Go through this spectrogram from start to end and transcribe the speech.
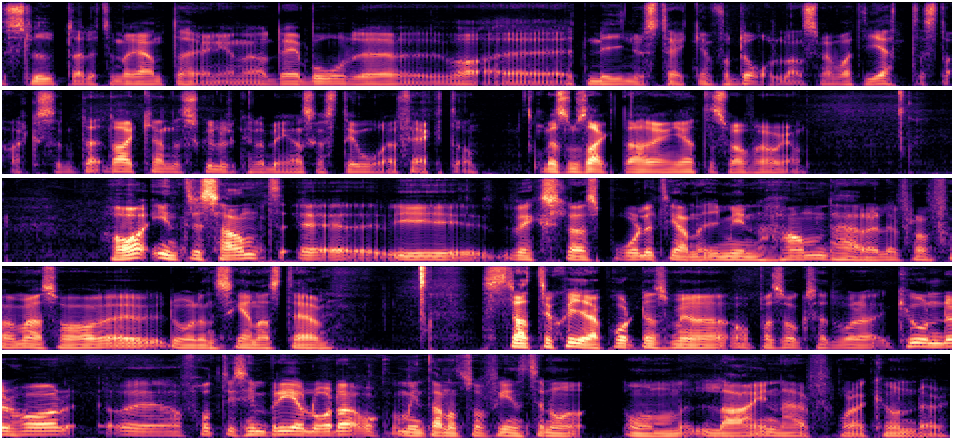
sluta lite med räntehöjningarna. Det borde vara eh, ett minustecken för dollarn som har varit jättestark. Så där, där kan det, skulle det kunna bli ganska stora effekter. Men som sagt, det här är en jättesvår fråga. Ja, intressant. Vi växlar spår lite grann. I min hand här, eller framför mig, så har vi då den senaste strategirapporten som jag hoppas också att våra kunder har, eh, har fått i sin brevlåda och om inte annat så finns det nog online här för våra kunder.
